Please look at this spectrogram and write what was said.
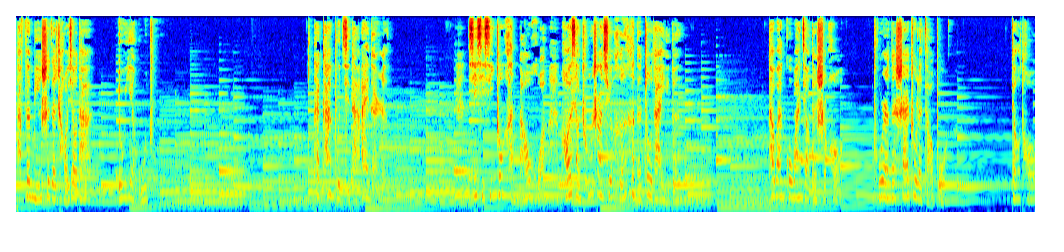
他分明是在嘲笑他。有眼无珠，看不起他爱的人。西西心中很恼火，好想冲上去狠狠地揍他一顿。他弯过弯角的时候，突然的刹住了脚步，掉头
